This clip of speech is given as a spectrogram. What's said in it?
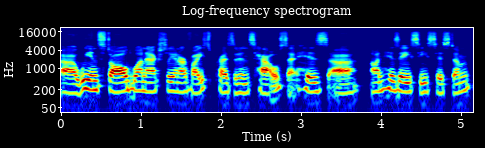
Uh, we installed one actually in our vice president's house at his uh, on his AC system,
